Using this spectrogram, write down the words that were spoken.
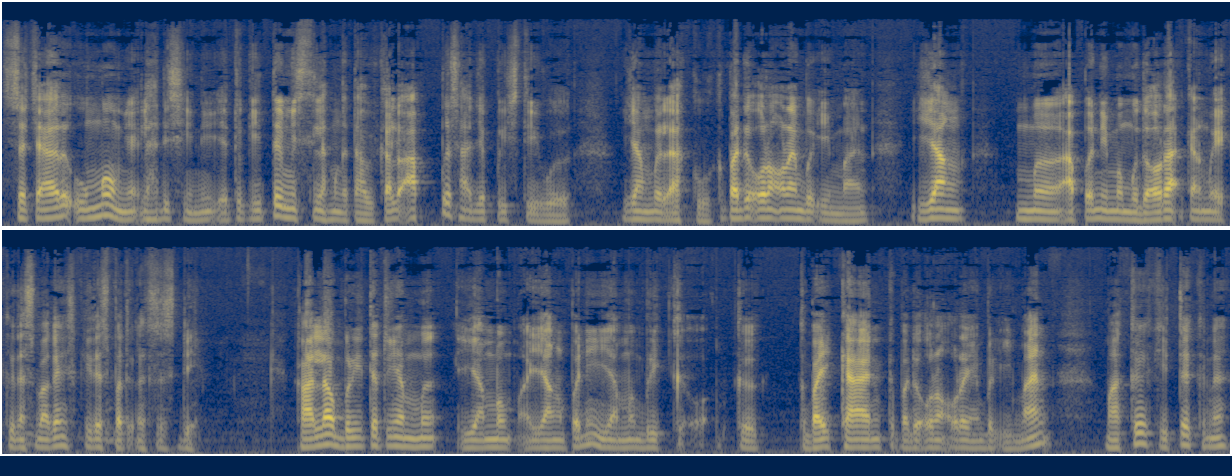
secara umumnya ialah di sini iaitu kita mestilah mengetahui kalau apa sahaja peristiwa yang berlaku kepada orang-orang beriman yang me, apa ni memudaratkan mereka dan sebagainya kita sepatutnya sedih kalau berita tu yang me, yang mem, yang apa ni yang memberi ke, ke, kebaikan kepada orang-orang yang beriman maka kita kena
